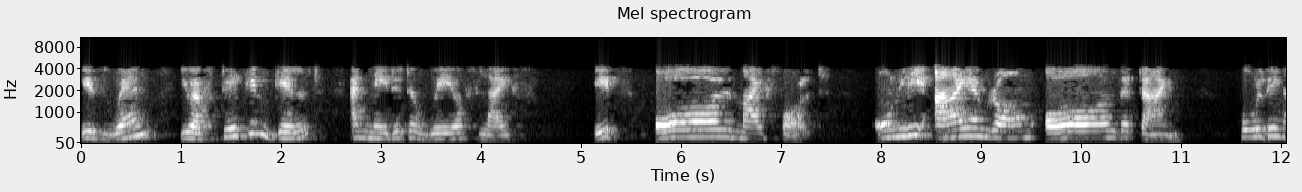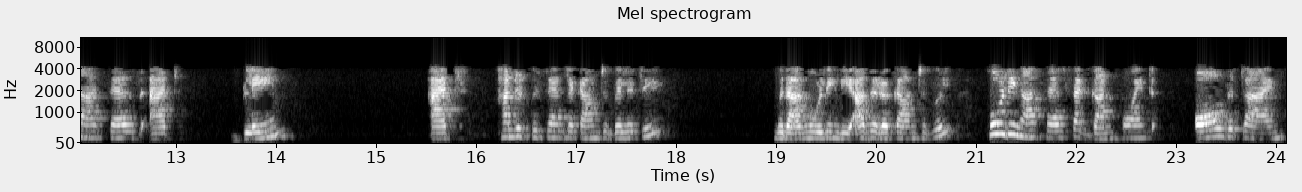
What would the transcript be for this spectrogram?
is when you have taken guilt and made it a way of life. It's all my fault. Only I am wrong all the time. Holding ourselves at blame, at 100% accountability, without holding the other accountable, holding ourselves at gunpoint all the time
